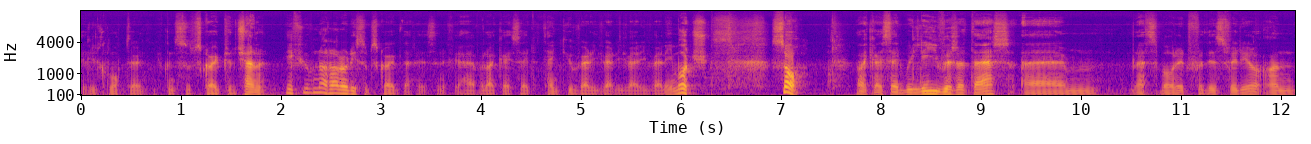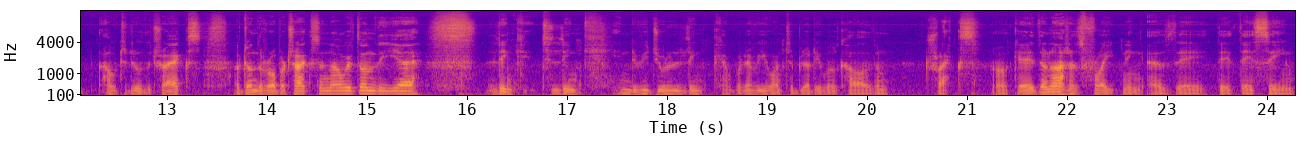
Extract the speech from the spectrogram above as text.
it'll come up there. You can subscribe to the channel if you've not already subscribed. That is, and if you have, like I said, thank you very, very, very, very much. So, like I said, we leave it at that. Um, that's about it for this video on how to do the tracks. I've done the rubber tracks and now we've done the uh, link to link, individual link, or whatever you want to bloody well call them, tracks. Okay, they're not as frightening as they, they, they seem.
